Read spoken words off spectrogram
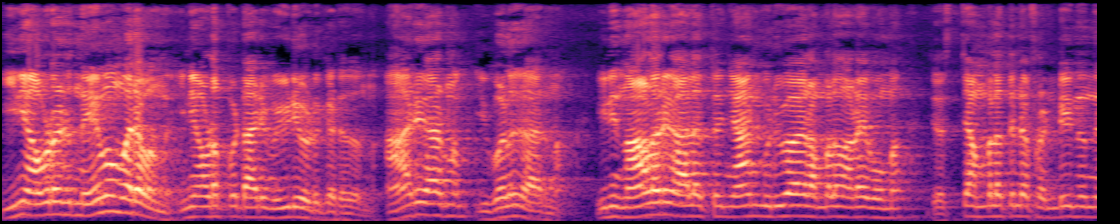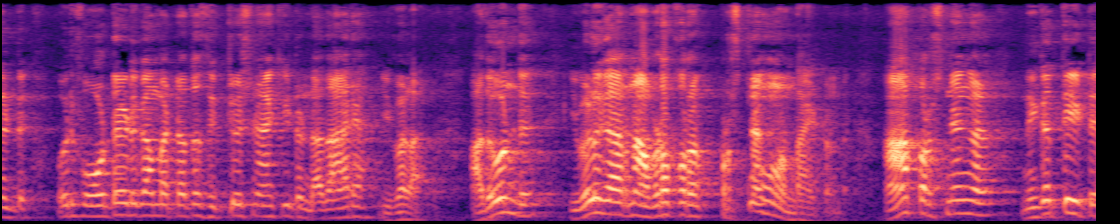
ഇനി അവിടെ ഒരു നിയമം വരെ വന്ന്. ഇനി അവിടെ പോയിട്ട് ആരും വീഡിയോ എടുക്കരുതെന്ന്. ആര് കാരണം? ഇവൾ കാരണം. ഇനി നാളെ ഒരു കാലത്ത് ഞാൻ ഗുരുവായൂർ അമ്പലം നടയിൽ പോകുമ്പോൾ ജസ്റ്റ് അമ്പലത്തിന്റെ ഫ്രണ്ടിൽ നിന്നിട്ട് ഒരു ഫോട്ടോ എടുക്കാൻ പറ്റാത്ത സിറ്റുവേഷൻ ആക്കിയിട്ടുണ്ട്. അതാരാ? ഇവളാ. അതുകൊണ്ട് ഇവൾ കാരണം അവിടെ കുറെ പ്രശ്നങ്ങൾ ഉണ്ടായിട്ടുണ്ട് ആ പ്രശ്നങ്ങൾ നികത്തിയിട്ട്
